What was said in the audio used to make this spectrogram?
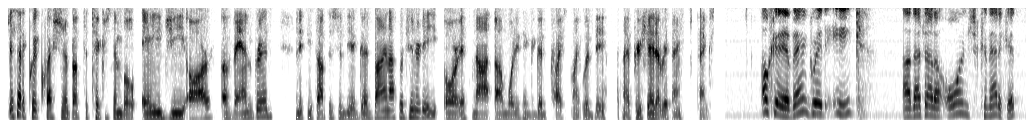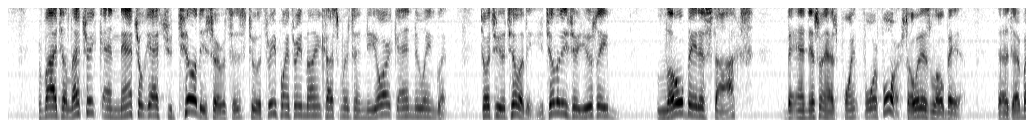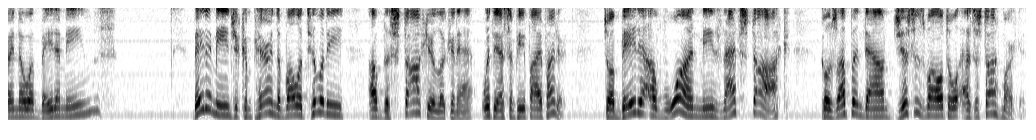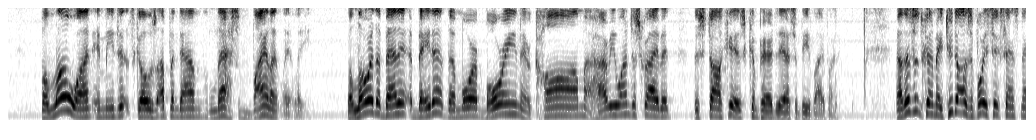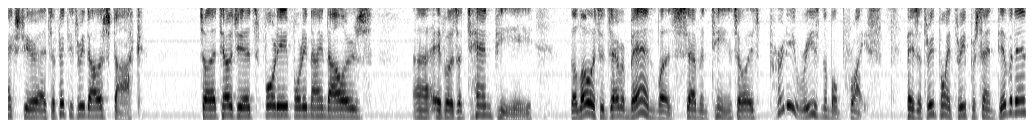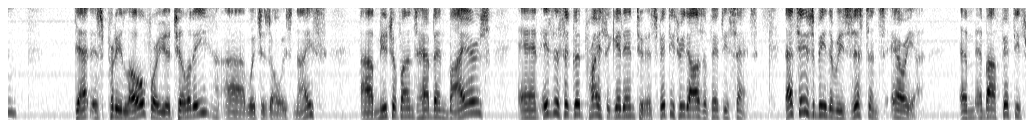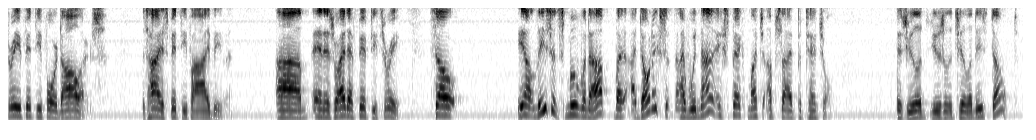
Just had a quick question about the ticker symbol AGR Avangrid, and if you thought this would be a good buying opportunity, or if not, um, what do you think a good price point would be? I appreciate everything. Thanks. Okay, Avangrid Inc., uh, that's out of Orange, Connecticut, provides electric and natural gas utility services to 3.3 million customers in New York and New England. So it's a utility. Utilities are usually low beta stocks, and this one has 0.44, so it is low beta. Does everybody know what beta means? Beta means you're comparing the volatility of the stock you're looking at with the S&P 500. So a beta of 1 means that stock goes up and down just as volatile as the stock market. Below 1, it means it goes up and down less violently. The lower the beta, the more boring or calm, or however you want to describe it, the stock is compared to the S&P 500. Now this one's going to make $2.46 next year. It's a $53 stock. So that tells you it's $48, $49 uh, if it was a 10 PE. The lowest it's ever been was 17, so it's pretty reasonable price. Pays a 3.3% dividend. Debt is pretty low for a utility, uh, which is always nice. Uh, mutual funds have been buyers. And is this a good price to get into? It's $53.50. That seems to be the resistance area, um, about $53, $54, as high as 55 even. Um, and it's right at 53. So you know, at least it's moving up, but I don't. Ex- I would not expect much upside potential because usual utilities don't,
